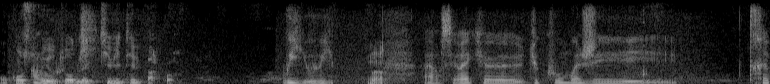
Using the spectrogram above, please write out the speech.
On construit ah autour de l'activité le parcours. Oui, oui, oui. Alors c'est vrai que du coup, moi j'ai très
